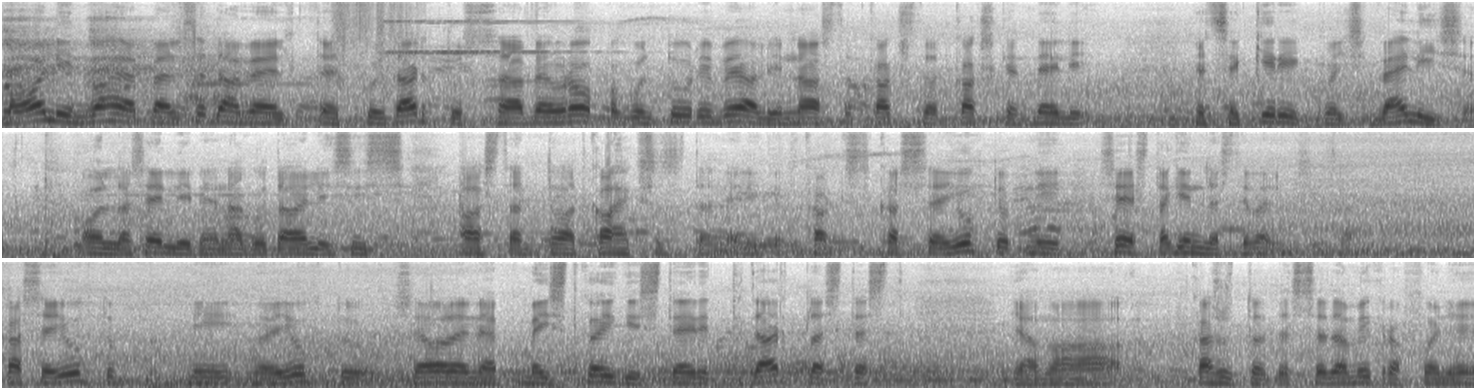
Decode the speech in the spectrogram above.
ma olin vahepeal seda meelt, et kui Tartust saab Euroopa kultuuripealinn aastat kaks tuhat kakskümmend neli, et see kirik võiks väliselt olla selline, nagu ta oli siis aastal tuhat kaheksasada nelikümmend kaks. kas see juhtub nii, seest ta kindlasti valmis ei saa. kas see juhtub nii või ei juhtu, see oleneb meist kõigist, eriti tartlastest ja ma kasutades seda mikrofoni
